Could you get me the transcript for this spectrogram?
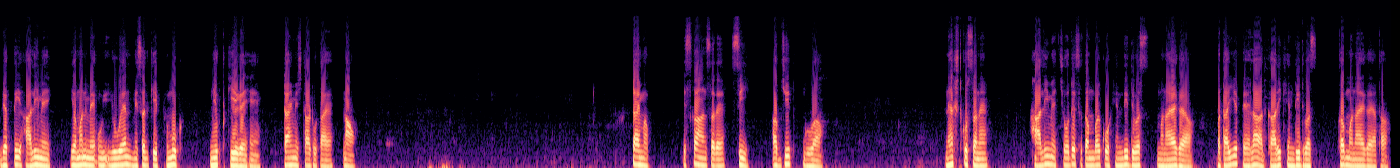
व्यक्ति हाल ही में यमन में यूएन मिशन के प्रमुख नियुक्त किए गए हैं। टाइम स्टार्ट होता है नाउ टाइम अप इसका आंसर है C Abhijit Guha. Next question है। हाल ही में 14 सितंबर को हिंदी दिवस मनाया गया। बताइए पहला आधिकारिक हिंदी दिवस कब मनाया गया था?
